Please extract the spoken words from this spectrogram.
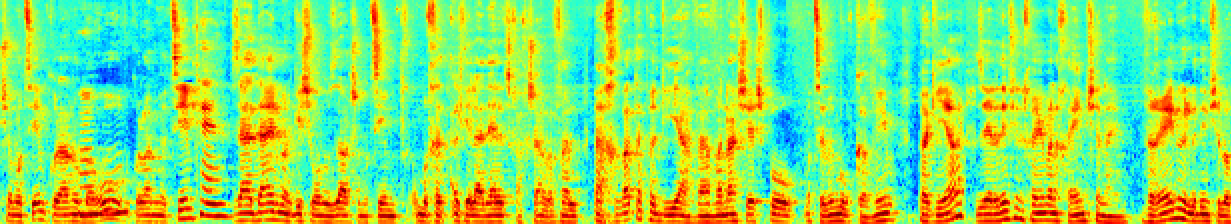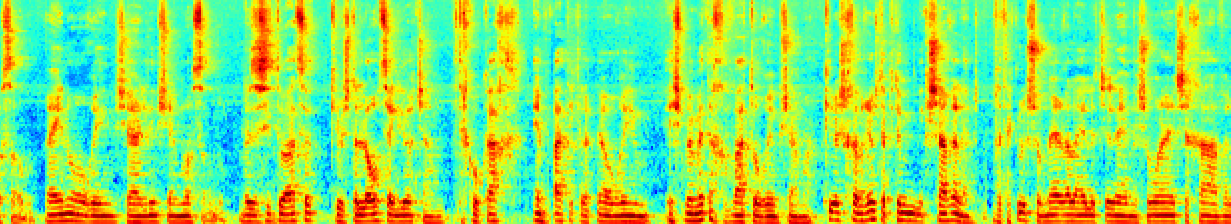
כשמוציאים כולנו ברור. ברור וכולם יוצאים, כן. זה עדיין מרגיש מאוד מוזר שמוציאים, אומרים לך אל תהיה ליד הילד שלך עכשיו, אבל באחוות הפגייה וההבנה שיש פה מצבים מורכבים, פגייה זה ילדים שנלחמים על החיים שלהם, וראינו ילדים שלא שרדו, ראינו הורים שהילדים שלהם לא שרדו, וזה סיטואציות כאילו שאתה לא רוצה להיות שם, אתה כל כך אמפתי כלפי ההורים, יש באמת אחוות הורים שם, כאילו יש חברים שאתה פתאום נקשר אליהם, ואתה כאילו שומר על הילד שלהם ושומר על הילד שלך, אבל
